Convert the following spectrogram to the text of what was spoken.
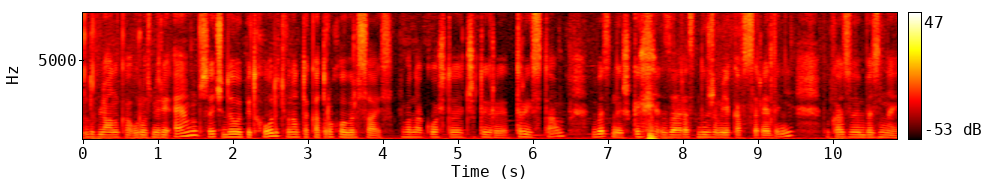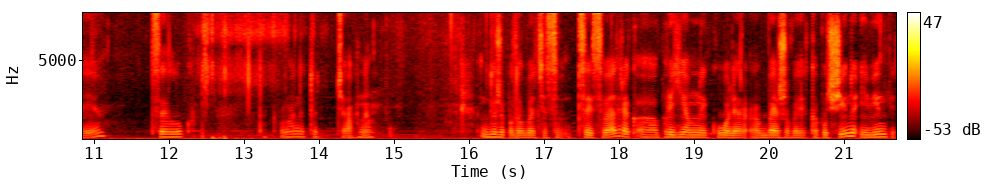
Дублянка у розмірі М, все чудово підходить, вона така трохи оверсайз. Вона коштує 4300 без знижки. Зараз дуже м'яка всередині. Показую без неї цей лук. Так, у мене тут тягне. Дуже подобається цей светрик. е, Приємний колір е, бежевий капучино, і він під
